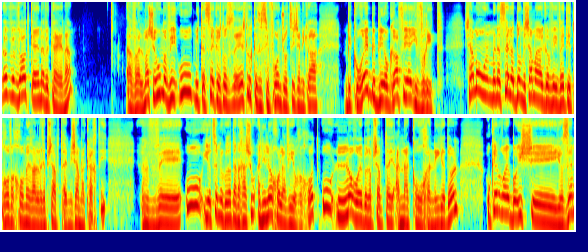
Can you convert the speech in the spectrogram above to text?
ועוד כהנה וכהנה. אבל מה שהוא מביא, הוא מתעסק, יש לו, יש לו כזה ספרון שהוא הוציא שנקרא ביקורי ביבליוגרפיה עברית. שם הוא מנסה לדון, ושם אגב הבאתי את רוב החומר על רב שבתאי, משם לקחתי. והוא יוצא מנקודת הנחה שהוא, אני לא יכול להביא הוכחות, הוא לא רואה ברב שבתאי ענק רוחני גדול, הוא כן רואה בו איש אה, יוזם,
